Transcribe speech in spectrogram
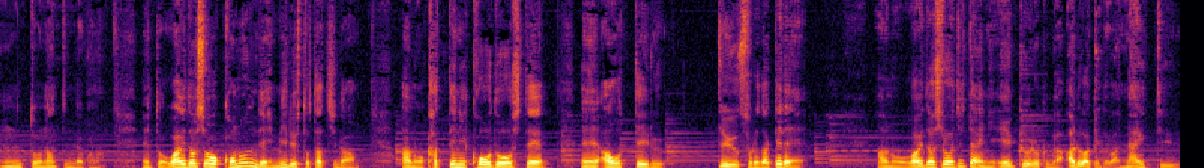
何て言うんだろうな、えっと、ワイドショーを好んで見る人たちがあの勝手に行動して、えー煽っているっていうそれだけであのワイドショー自体に影響力があるわけではないっていう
